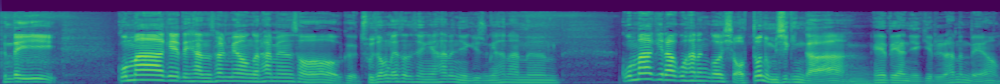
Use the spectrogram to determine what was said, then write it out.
근데 이 꼬막에 대한 설명을 하면서 그 조정래 선생이 하는 얘기 중에 하나는 꼬막이라고 하는 것이 어떤 음식인가에 대한 얘기를 하는데요.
